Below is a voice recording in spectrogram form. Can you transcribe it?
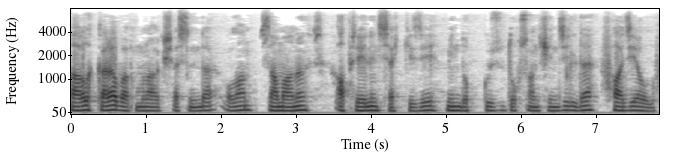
Dağlıq Qarabağ münaqişəsində olan zamanı aprelin 8-i 1992-ci ildə faciə olub.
